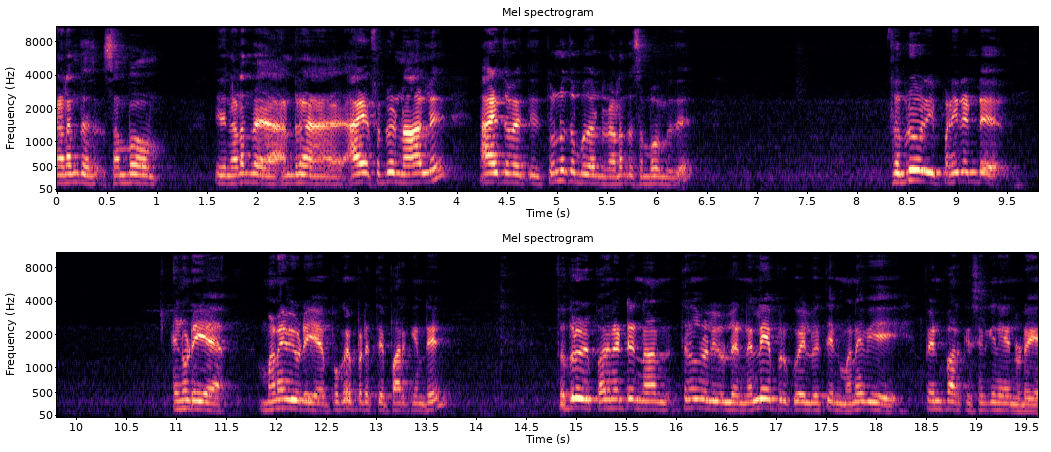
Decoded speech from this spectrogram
நடந்த சம்பவம் இது நடந்த அன்ற ஆய பிப்ரவரி நாலு ஆயிரத்தி தொள்ளாயிரத்தி தொண்ணூத்தொம்பது அன்று நடந்த சம்பவம் இது. பிப்ரவரி பன்னிரெண்டு என்னுடைய மனைவியுடைய புகைப்படத்தை பார்க்கின்றேன். பிப்ரவரி பதினெட்டு நான் திருநெல்வேலியில் உள்ள நெல்லையப்பர் கோயில் வைத்து என் மனைவியை பெண் பார்க்க செல்கிறேன். என்னுடைய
